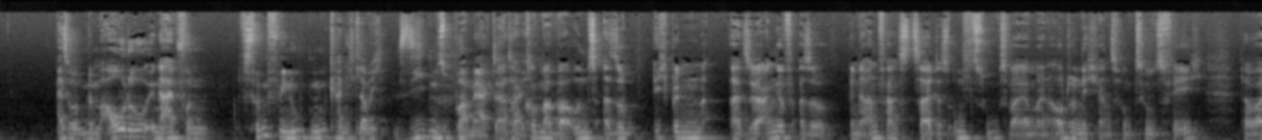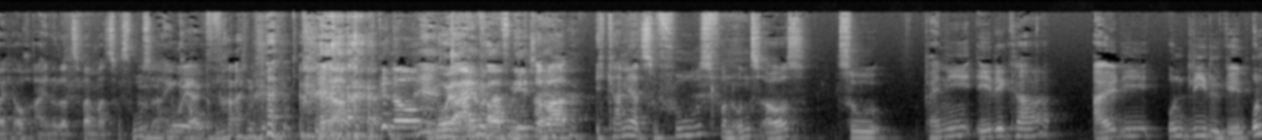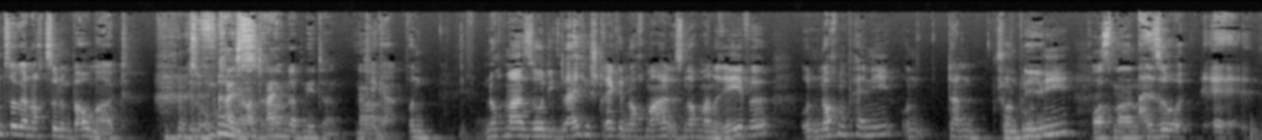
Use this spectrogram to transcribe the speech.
also mit dem Auto innerhalb von fünf Minuten kann ich glaube ich sieben Supermärkte Also, erreichen. guck mal bei uns, also ich bin, als wir angef also in der Anfangszeit des Umzugs war ja mein Auto nicht ganz funktionsfähig. Da war ich auch ein oder zweimal zu Fuß Moja einkaufen. gefahren. Ja, genau. Moja 300 einkaufen. Meter. Aber ich kann ja zu Fuß von uns aus zu Penny, Edeka, Aldi und Lidl gehen und sogar noch zu einem Baumarkt. Im Umkreis von 300 Metern. Ja. Digga. Und nochmal so die gleiche Strecke nochmal ist nochmal ein Rewe und noch ein Penny und dann schon Budni, Budni. Rossmann. Also, äh,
